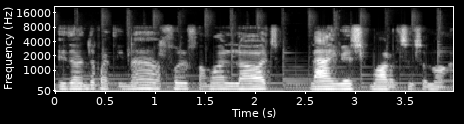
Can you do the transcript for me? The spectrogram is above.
இது வந்து பார்த்திங்கன்னா ஃபுல் ஃபார்மாக லார்ஜ் லாங்குவேஜ் மாடல்ஸ்னு சொல்லுவாங்க.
